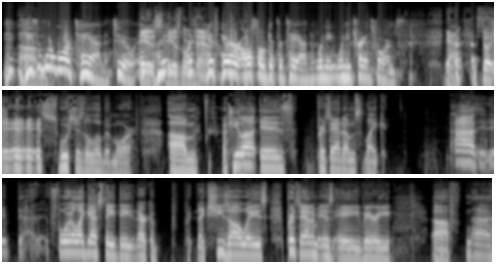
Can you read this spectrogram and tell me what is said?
he, he's um, a little more tan too. He is. His, he is more tan. His hair also gets a tan when he when he transforms. Yeah, so it, it, it swooshes a little bit more. Um, Teela is Prince Adam's like uh, foil, I guess. They they are like she's always Prince Adam is a very uh, uh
